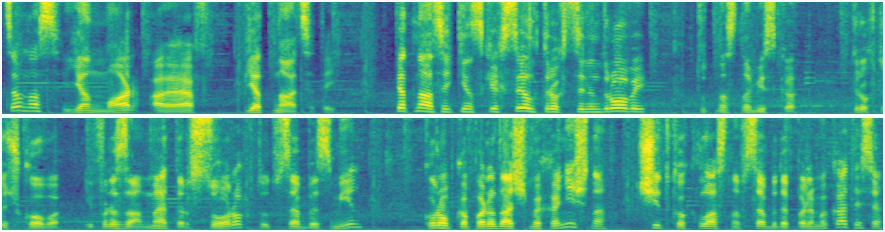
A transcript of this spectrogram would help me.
це в нас Yanmar AF 15. 15 кінських сил, трьохциліндровий. Тут у нас навіска трьохточкова і фреза 1,40 м, тут все без змін. Коробка передач механічна, чітко, класно все буде перемикатися.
